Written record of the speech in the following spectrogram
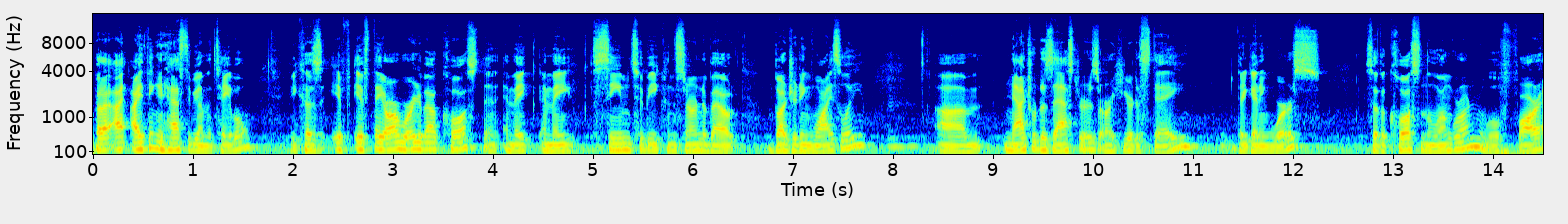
but I, I think it has to be on the table because if, if they are worried about cost and, and they and they seem to be concerned about budgeting wisely, um, natural disasters are here to stay. They're getting worse, so the cost in the long run will far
